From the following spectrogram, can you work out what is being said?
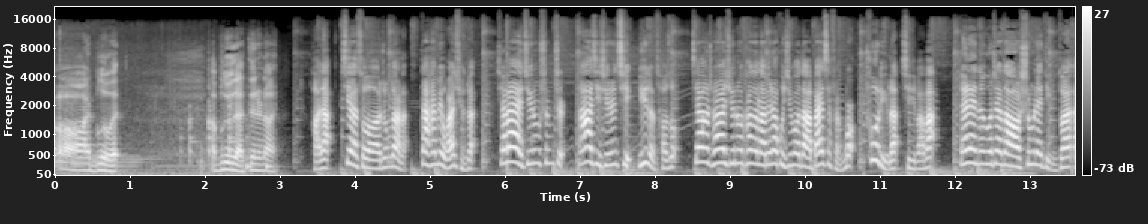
Oh, I blew it. I blew that, didn't I? 好的，线索中断了，但还没有完全断。小白急中生智，拿起吸尘器一顿操作，将朝阳群众看到了必然会举报的白色粉末处理了七七八八。人类能够站到食物链顶端，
